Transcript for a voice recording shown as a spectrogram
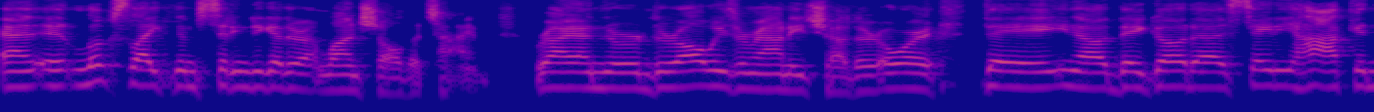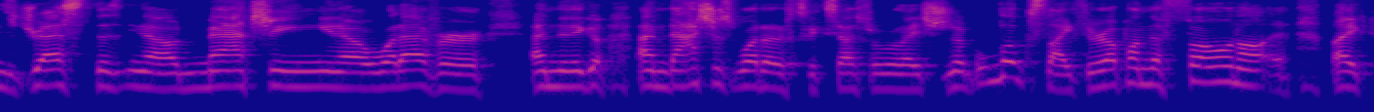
and it looks like them sitting together at lunch all the time, right? And they're they're always around each other, or they, you know, they go to Sadie Hawkins dressed, you know, matching, you know, whatever, and then they go, and that's just what a successful relationship looks like. They're up on the phone all, like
